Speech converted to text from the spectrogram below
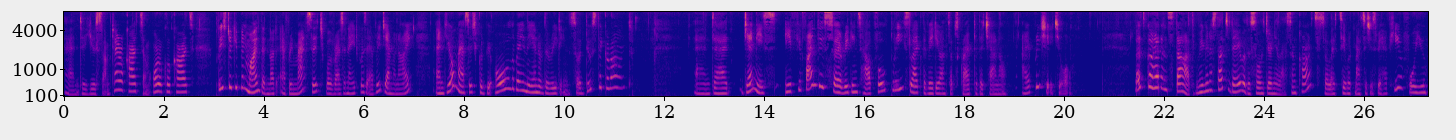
and use some tarot cards, some oracle cards. Please do keep in mind that not every message will resonate with every Gemini, and your message could be all the way in the end of the reading, so do stick around. And uh, if you find these uh, readings helpful, please like the video and subscribe to the channel. I appreciate you all. Let's go ahead and start. We're going to start today with the Soul Journey lesson cards. So let's see what messages we have here for you.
